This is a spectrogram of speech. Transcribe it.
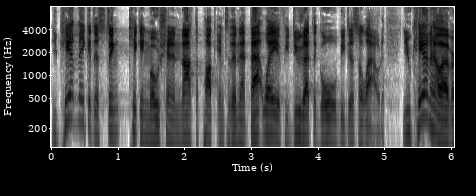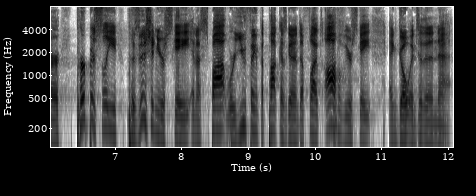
you can't make a distinct kicking motion and knock the puck into the net that way. If you do that, the goal will be disallowed. You can, however, purposely position your skate in a spot where you think the puck is going to deflect off of your skate and go into the net.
